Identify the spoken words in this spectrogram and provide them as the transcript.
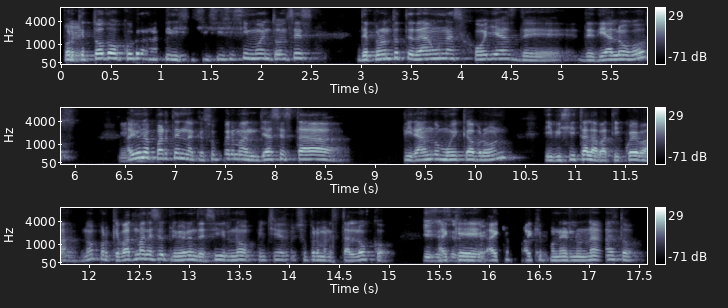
porque todo ocurre rapidísimo, entonces de pronto te da unas joyas de, de diálogos. Uh -huh. Hay una parte en la que Superman ya se está pirando muy cabrón y visita la baticueva, ¿no? Porque Batman es el primero en decir, no, pinche Superman está loco, sí, sí, hay, sí, que, Hay, que, hay que ponerle un alto.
